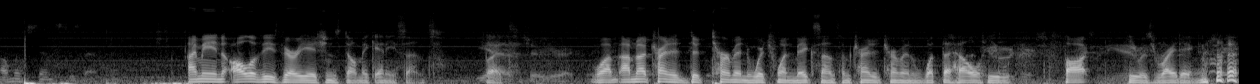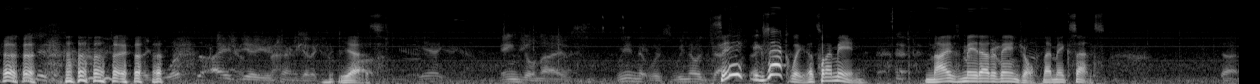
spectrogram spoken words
how much sense does that make? I mean, all of these variations don't make any sense. Yeah, But- that's true. You're right. Well, I'm, I'm not trying to determine which one makes sense. I'm trying to determine what the hell he thought he was writing. like, what's the idea you're trying to get across? yes. Angel knives. We know. We know exactly. See? that- Exactly. That's what I mean. Knives made out of angel. That makes sense. Done.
